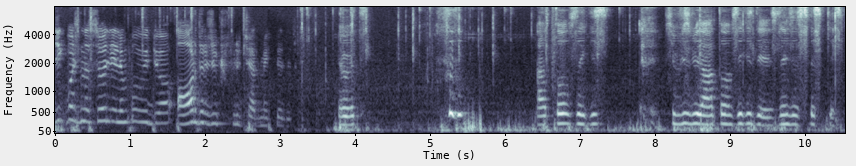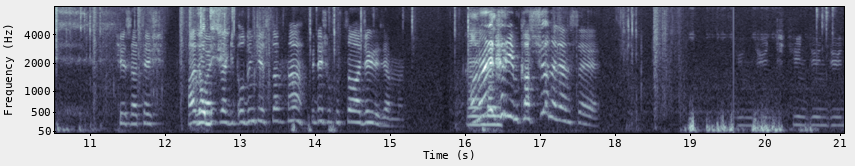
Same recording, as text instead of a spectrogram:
İlk başında söyleyelim bu video ağır derece küfür içermektedir. Evet. artı 18. Şimdi biz bile artı 18 diyoruz. Neyse ses kes. Kes ateş. Hadi, Hadi. başla git odun kes lan. Ha bir de şu kutsal ağaca gideceğim ben. Ananı ben- kırayım kasıyor nedense. Dün dün dün dün dün.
